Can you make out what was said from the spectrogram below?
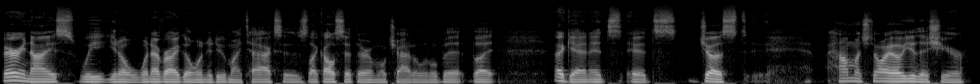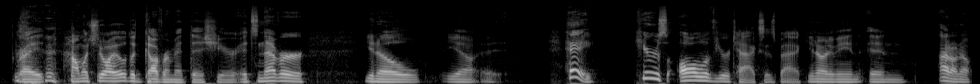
very nice. We, you know, whenever I go in to do my taxes, like I'll sit there and we'll chat a little bit. But again, it's it's just how much do I owe you this year, right? how much do I owe the government this year? It's never, you know, you know, eh, hey, here's all of your taxes back. You know what I mean? And I don't know.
